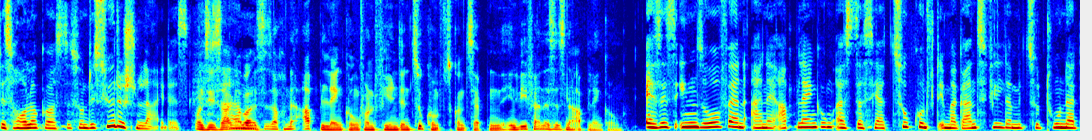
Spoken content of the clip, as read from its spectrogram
des Holocaustes und des jüdischen Leides. Und Sie sagen ähm, aber, es ist auch eine Ablenkung von fehlenden Zukunftskonzepten. Inwiefern ist es eine Ablenkung? Es ist insofern eine Ablenkung, als dass ja Zukunft immer ganz viel damit zu tun hat,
